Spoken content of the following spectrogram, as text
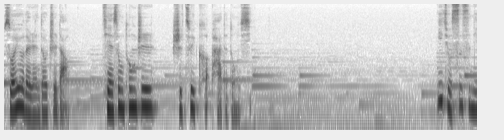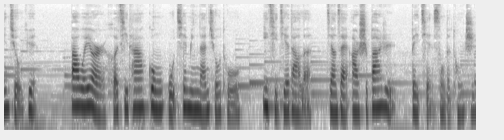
所有的人都知道，遣送通知是最可怕的东西。一九四四年九月。巴维尔和其他共五千名男囚徒一起接到了将在二十八日被遣送的通知。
